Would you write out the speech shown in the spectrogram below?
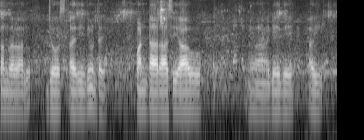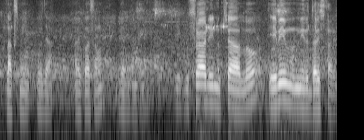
సందర్భాలు జోస్ అది ఇది ఉంటుంది. పంట రాసి ఆవు గేదె అవి లక్ష్మీ పూజ అవి కోసం జరుగుతుంటుంది ఈ గుస్రాడి నృత్యాల్లో ఏమేమి మీరు ధరిస్తారు?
